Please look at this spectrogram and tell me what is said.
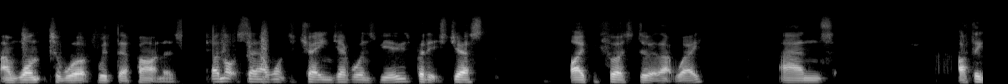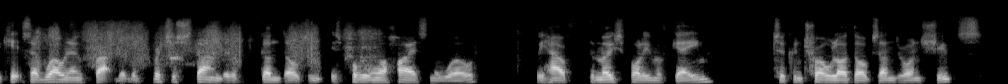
and want to work with their partners. I'm not saying I want to change everyone's views, but it's just I prefer to do it that way. And I think it's a well known fact that the British standard of gun dogs is probably one of the highest in the world. We have the most volume of game to control our dogs under on shoots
